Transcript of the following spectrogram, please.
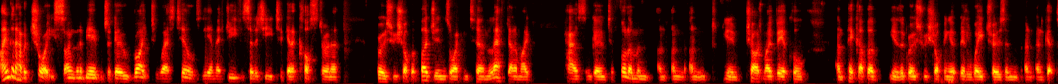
I'm going to have a choice. I'm going to be able to go right to West Hill to the MFG facility to get a Costa and a grocery shop at Budgens, or I can turn left out of my house and go to Fulham and, and, and, and you know charge my vehicle and pick up a you know the grocery shopping at Little Waitrose and, and, and get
